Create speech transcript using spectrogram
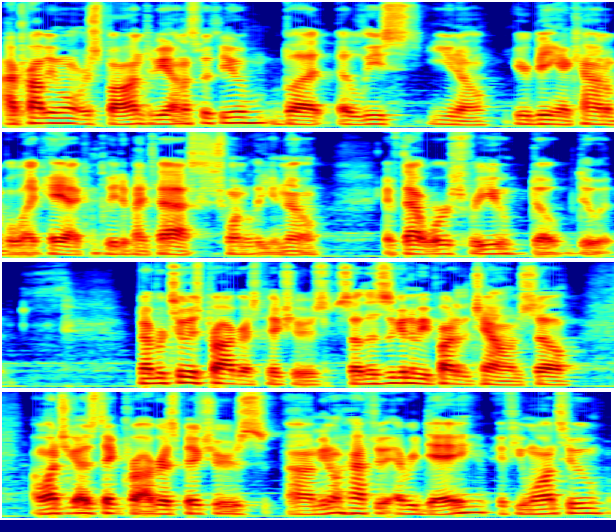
I probably won't respond to be honest with you, but at least, you know, you're being accountable like, "Hey, I completed my task. Just want to let you know." If that works for you, dope, do it. Number 2 is progress pictures. So this is going to be part of the challenge. So I want you guys to take progress pictures. Um, you don't have to every day if you want to.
